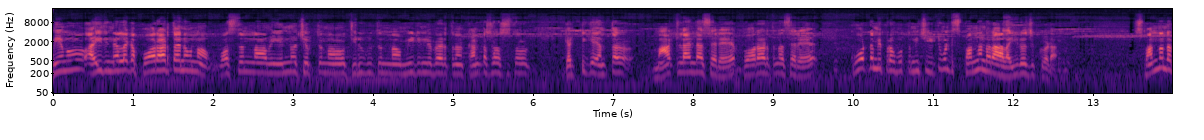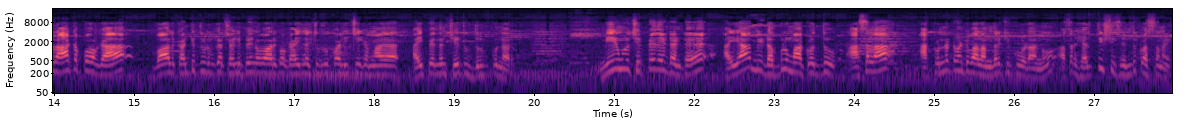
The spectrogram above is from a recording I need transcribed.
మేము ఐదు నెలలుగా పోరాడుతూనే ఉన్నాం. వస్తున్నాం ఎన్నో చెప్తున్నాం తిరుగుతున్నాం మీటింగ్లు పెడుతున్నాం కంఠశ్వాసతో గట్టిగా ఎంత మాట్లాడినా సరే పోరాడుతున్నా సరే కూటమి ప్రభుత్వం నుంచి ఇటువంటి స్పందన రాలా ఈరోజు కూడా. స్పందన రాకపోగా వాళ్ళు కంటి తుడుపుగా చనిపోయిన వారికి ఒక ఐదు లక్షల రూపాయలు ఇచ్చి ఇక మా అయిపోయిందని చేతులు దులుపుకున్నారు. మేము చెప్పేది ఏంటంటే అయ్యా మీ డబ్బులు మాకొద్దు. అసలు అక్కడ ఉన్నటువంటి వాళ్ళందరికీ కూడాను అసలు హెల్త్ ఇష్యూస్ ఎందుకు వస్తున్నాయి?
